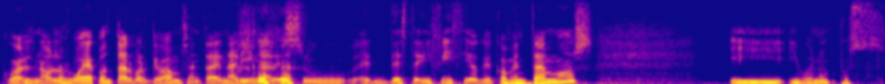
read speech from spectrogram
cual no los voy a contar porque vamos a entrar en harina de, su, de este edificio que comentamos. Y, y bueno, pues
